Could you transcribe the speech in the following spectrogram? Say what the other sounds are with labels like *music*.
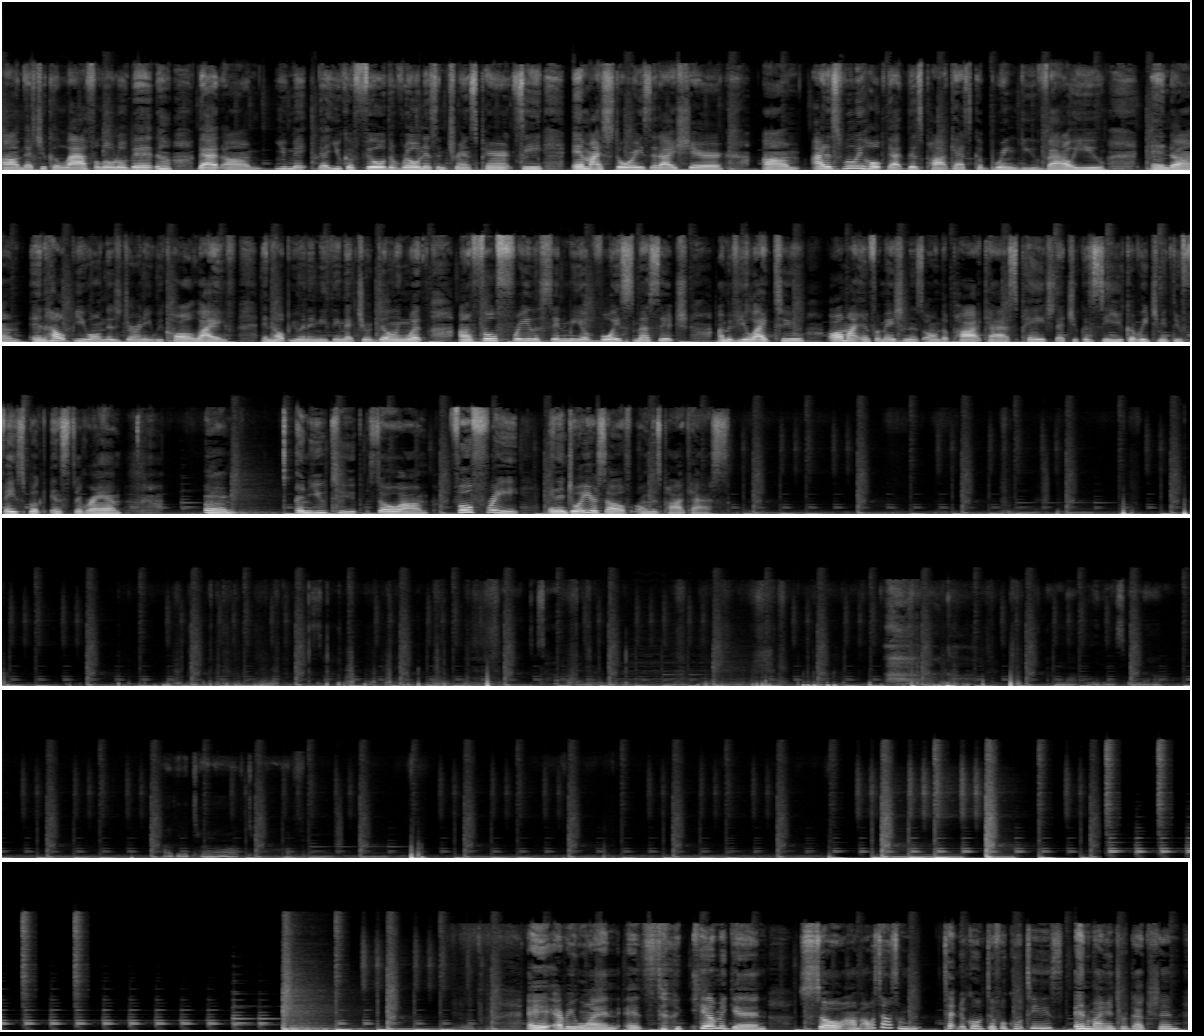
um, that you could laugh a little bit, *laughs* that um, you may that you could feel the realness and transparency in my stories that I share. Um, I just really hope that this podcast could bring you value and um, and help you on this journey we call life and help you in anything that you're dealing with. Um, feel free to send me a voice message um, if you like to. All my information is on the podcast page that you can see. You can reach me through Facebook, Instagram, um, and YouTube. So um, feel free and enjoy yourself on this podcast. Everyone, it's *laughs* Kim again. So um, I was having some technical difficulties *laughs* in my introduction.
